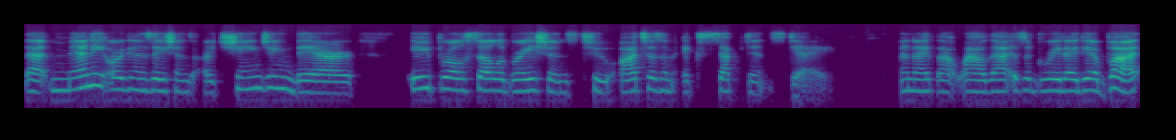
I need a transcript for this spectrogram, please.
that many organizations are changing their April celebrations to Autism Acceptance Day. And I thought, wow, that is a great idea. But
